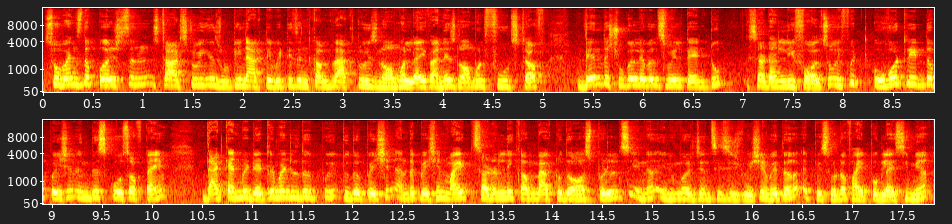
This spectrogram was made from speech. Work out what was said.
so once the person starts doing his routine activities and comes back to his normal life and his normal food stuff, then the sugar levels will tend to suddenly fall. So if it overtreat the patient in this course of time, that can be detrimental to, to the patient and the patient might suddenly come back to the hospitals in an emergency situation with an episode of hypoglycemia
